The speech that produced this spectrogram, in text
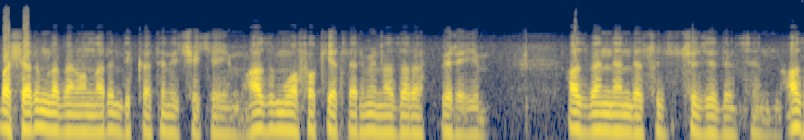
başarımla ben onların dikkatini çekeyim. Az muvaffakiyetlerimi nazara vereyim. Az benden de söz, söz edilsin. Az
